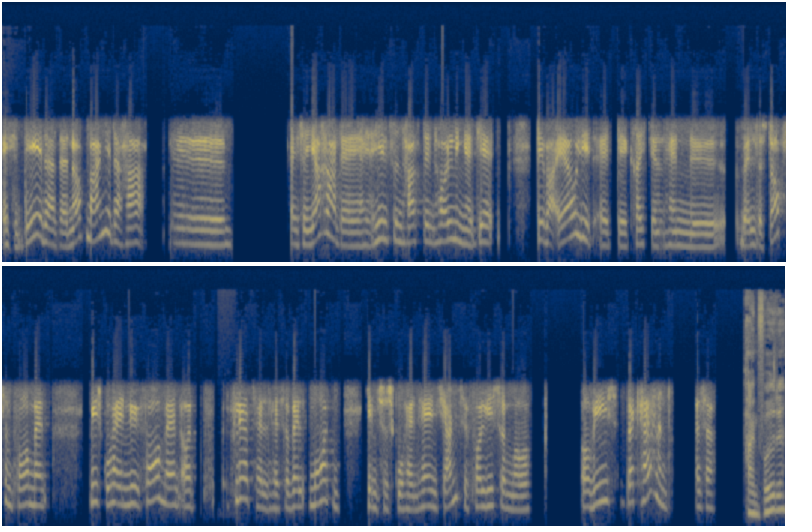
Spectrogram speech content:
Altså, det er der, der er nok mange, der har. Øh, altså, jeg har da hele tiden haft den holdning, at jeg, det var ærgerligt, at øh, Christian han øh, valgte at stoppe som formand. Vi skulle have en ny formand, og flertallet havde så valgt Morten. Jamen, så skulle han have en chance for ligesom at, at vise, hvad kan han? Altså, har han fået det?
